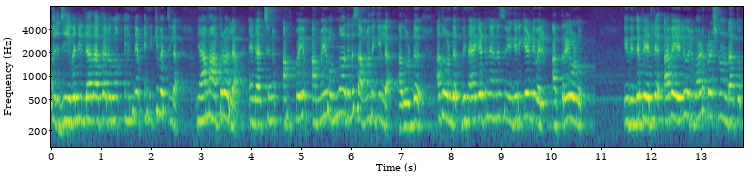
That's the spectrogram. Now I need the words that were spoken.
ഒരു ജീവൻ ഇല്ലാതാക്കാനൊന്നും എന്നെ എനിക്ക് പറ്റില്ല. ഞാൻ മാത്രമല്ല എന്റെ അച്ഛനും അപ്പയും അമ്മയും ഒന്നും അതിന് സമ്മതിക്കില്ല. അതുകൊണ്ട് അതുകൊണ്ട് വിനായകേട്ടൻ എന്നെ സ്വീകരിക്കേണ്ടി വരും. അത്രയേ ഉള്ളൂ. ഇതിന്റെ പേരിൽ ആ വേലു ഒരുപാട് പ്രശ്നം ഉണ്ടാക്കും.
